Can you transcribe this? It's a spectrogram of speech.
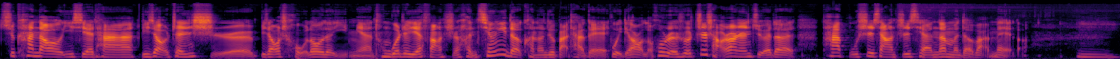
去看到一些他比较真实、比较丑陋的一面，通过这些方式很轻易的可能就把它给毁掉了，或者说至少让人觉得他不是像之前那么的完美。了，嗯，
